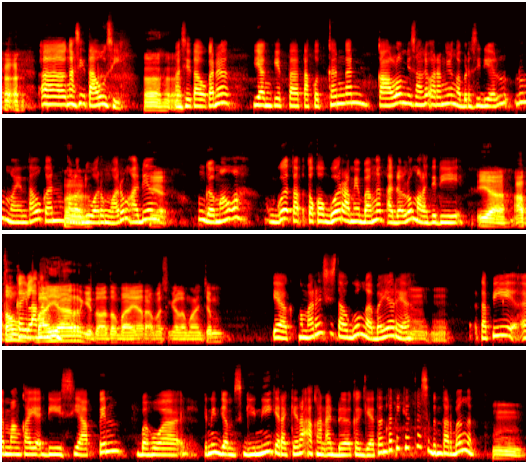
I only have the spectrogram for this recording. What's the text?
Eh, ngasih tahu sih, Haha. ngasih tahu karena yang kita takutkan kan kalau misalnya orangnya nggak bersedia, lu, lu lumayan tahu kan kalau Hmm. di warung-warung ada yang Iya. nggak mau ah, gue toko gue rame banget, ada lo malah jadi Iya, atau Kehilangan- bayar gitu, atau bayar apa segala macem. ya kemarin sih tahu gue nggak bayar ya, Hmm, hmm. tapi emang kayak disiapin bahwa ini jam segini kira-kira akan ada kegiatan, tapi kita sebentar banget. Hmm,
